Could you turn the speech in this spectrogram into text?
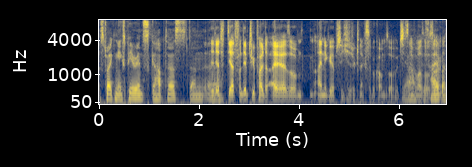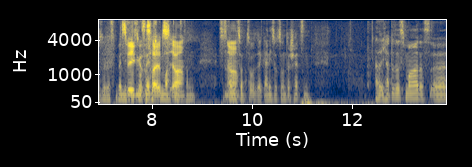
Striking Experience gehabt hast, dann. Äh, die, die, hat, die hat von dem Typ halt äh, so einige psychische Knackse bekommen, so würde ich ja, einfach mal so deshalb, sagen. Also das, wenn Deswegen du ist es so halt, gemacht ja. hast, dann ist es Ja. gar, nicht so, so, gar nicht so zu unterschätzen. Also ich hatte das mal, dass äh,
